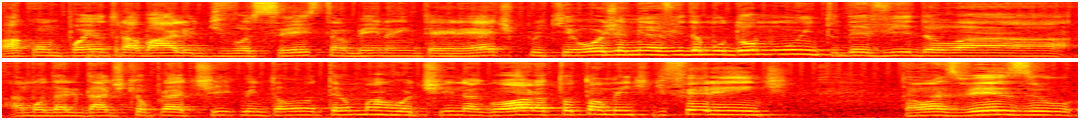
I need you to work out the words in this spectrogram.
Eu acompanho o trabalho de vocês também na internet, porque hoje a minha vida mudou muito devido à, à modalidade que eu pratico. Então eu tenho uma rotina agora totalmente diferente. Então, às vezes, o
